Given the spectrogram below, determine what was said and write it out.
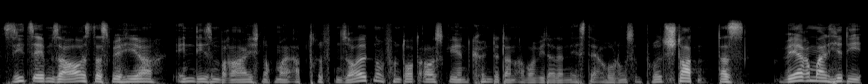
sieht es eben so aus, dass wir hier in diesem Bereich nochmal abdriften sollten und von dort ausgehen könnte dann aber wieder der nächste Erholungsimpuls starten. Das wäre mal hier die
